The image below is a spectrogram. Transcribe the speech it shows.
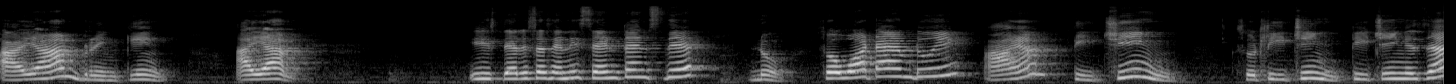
I am drinking. I am. Is there is any sentence there? No. So, what I am doing? I am teaching. So, teaching. Teaching is a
